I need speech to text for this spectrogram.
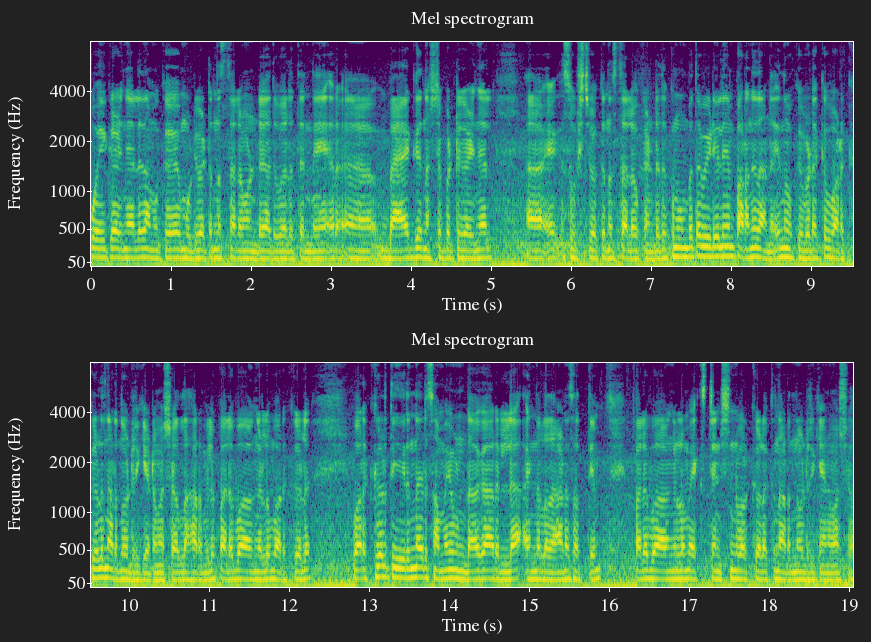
പോയി കഴിഞ്ഞാൽ നമുക്ക് മുടി വെട്ടുന്ന സ്ഥലമുണ്ട്. അതുപോലെ തന്നെ ബാഗ് നഷ്ടപ്പെട്ട് കഴിഞ്ഞാൽ സൂക്ഷിച്ചു വെക്കുന്ന സ്ഥലമൊക്കെ ഉണ്ട്. ഇതൊക്കെ മുമ്പത്തെ വീഡിയോയിൽ ഞാൻ പറഞ്ഞതാണ്. ഇത് നോക്ക് ഇവിടെയൊക്കെ വർക്കുകൾ നടന്നുകൊണ്ടിരിക്കുകയാണ്. പക്ഷേ അല്ല ഹറമിൽ പല ഭാഗങ്ങളിലും വർക്കുകൾ വർക്കുകൾ തീരുന്ന ഒരു സമയം ഉണ്ടാകാറില്ല എന്നുള്ളതാണ് സത്യം. പല ഭാഗങ്ങളിലും എക്സ്റ്റൻഷൻ വർക്കുകളൊക്കെ നടന്നുകൊണ്ടിരിക്കുകയാണ് മാഷാ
